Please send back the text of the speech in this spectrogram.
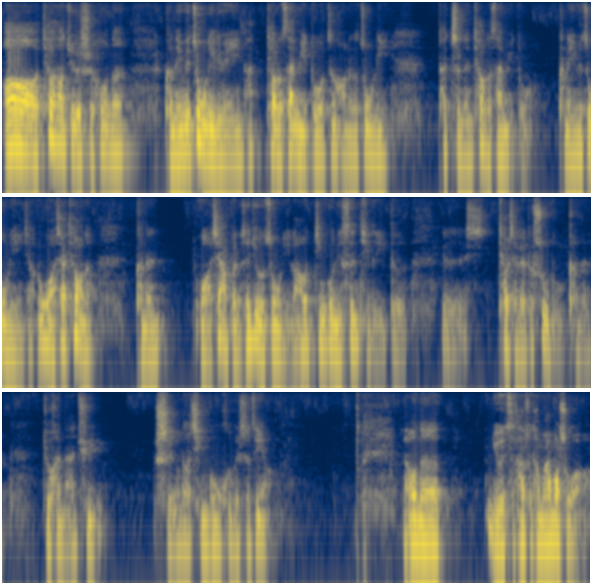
哦，跳上去的时候呢，可能因为重力的原因，他跳了三米多，正好那个重力，他只能跳到三米多，可能因为重力影响。如果往下跳呢，可能往下本身就有重力，然后经过你身体的一个呃跳起来的速度，可能就很难去使用到轻功，会不会是这样？然后呢？有一次，他说他妈妈说啊，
